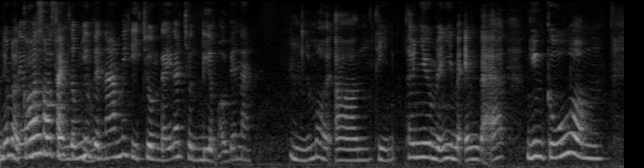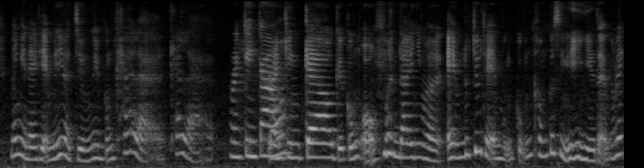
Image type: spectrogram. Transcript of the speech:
nếu mà nếu có mà so sánh giống như Việt Nam ấy thì trường đấy là trường điểm ở bên này Ừ, đúng rồi. À, thì theo như những gì mà em đã nghiên cứu um, mấy ngày nay thì em nghĩ là trường của em cũng khá là khá là ranking cao ranking cao kiểu cũng ổn bên đây. Nhưng mà em lúc trước thì em cũng cũng không có suy nghĩ gì nhiều. Tại em cảm thấy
